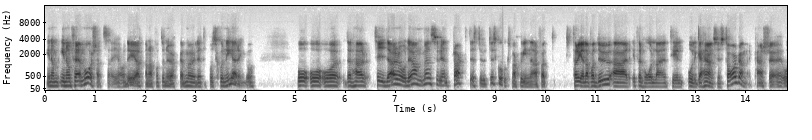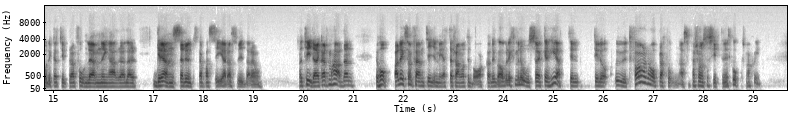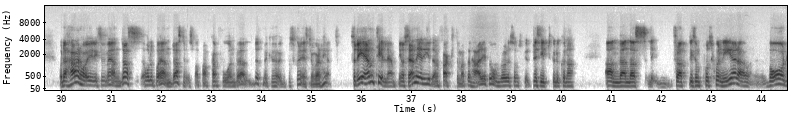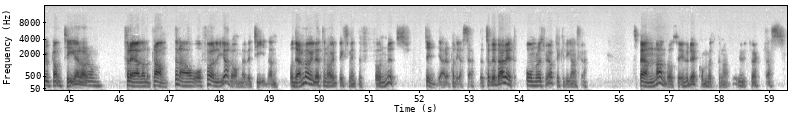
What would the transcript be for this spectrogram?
inom, inom fem år så att säga. Och det är att man har fått en ökad möjlighet till positionering. Då. Och, och, och den här tidigare, och det används rent praktiskt ute i skogsmaskinerna för att ta reda på vad du är i förhållande till olika hänsynstaganden, kanske olika typer av fornlämningar eller gränser du inte ska passera och så vidare. Och tidigare kanske man hade en du hoppar liksom 5-10 meter fram och tillbaka och det gav liksom en osäkerhet till, till att av operationen, alltså personen som sitter i en skogsmaskin. Och det här har ju liksom ändrats, håller på att ändras nu så att man kan få en väldigt mycket högre positioneringsnoggrannhet. Så det är en tillämpning och sen är det ju den faktum att det här är ett område som skulle, i princip skulle kunna användas för att liksom positionera var du planterar de förädlade plantorna och följa dem över tiden. Och den möjligheten har ju liksom inte funnits tidigare på det sättet. Så det där är ett område som jag tycker är ganska spännande att se hur det kommer att kunna utvecklas.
